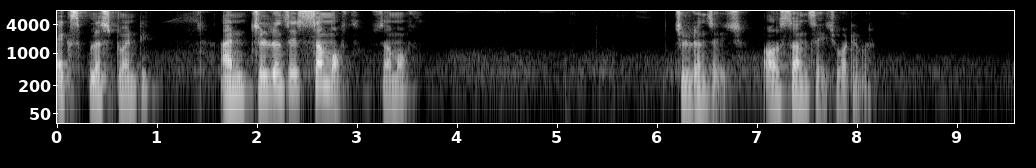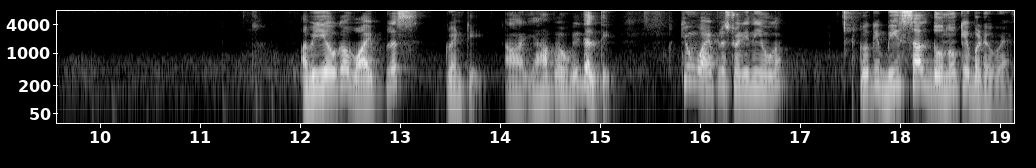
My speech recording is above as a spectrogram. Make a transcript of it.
x plus 20 and children's sum of sum of children's age or son's age whatever. अभी ये होगा y प्लस ट्वेंटी यहाँ पे होगी गलती. क्यों y प्लस ट्वेंटी नहीं होगा? क्योंकि बीस साल दोनों के बड़े हुए हैं.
